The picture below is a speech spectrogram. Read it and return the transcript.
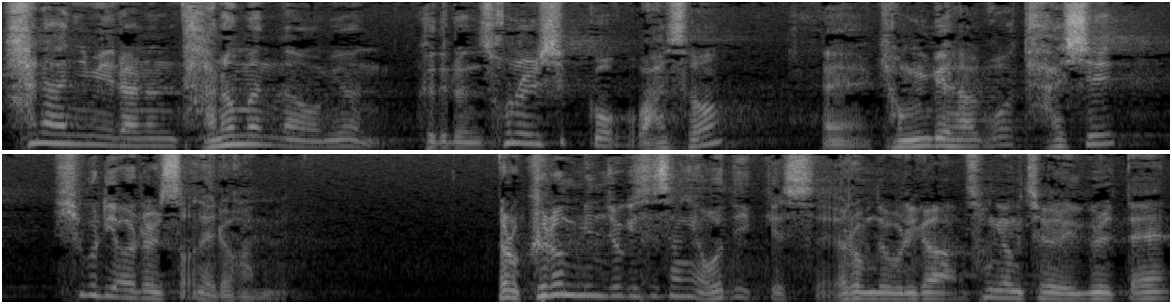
하나님이라는 단어만 나오면 그들은 손을 씻고 와서 예, 경배하고 다시 히브리어를 써 내려갑니다. 여러분 그런 민족이 세상에 어디 있겠어요? 여러분들 우리가 성경책을 읽을 때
